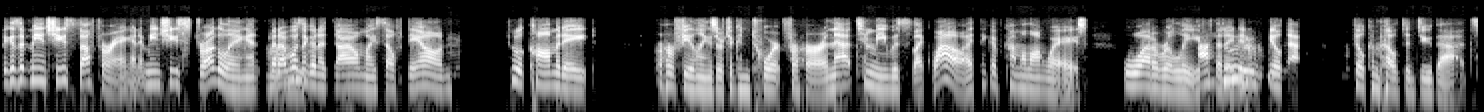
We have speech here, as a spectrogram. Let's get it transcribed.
because it means she's suffering and it means she's struggling and but i wasn't going to dial myself down to accommodate her feelings or to contort for her and that to me was like wow i think i've come a long ways what a relief that i didn't feel that feel compelled to do that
